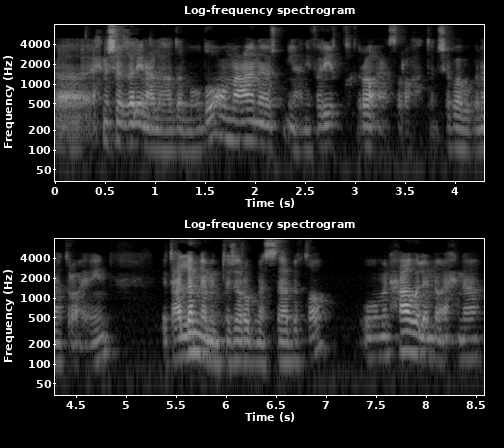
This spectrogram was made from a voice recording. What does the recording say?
فإحنا شغالين على هذا الموضوع ومعنا يعني فريق رائع صراحة شباب وبنات رائعين. تعلمنا من تجاربنا السابقة وبنحاول إنه إحنا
